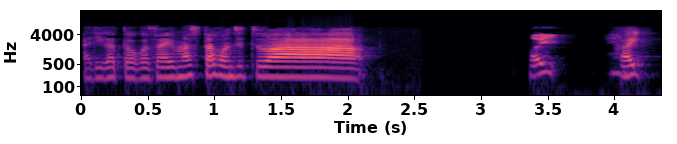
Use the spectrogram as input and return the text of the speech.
ありがとうございました、本日は。はい。はい。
